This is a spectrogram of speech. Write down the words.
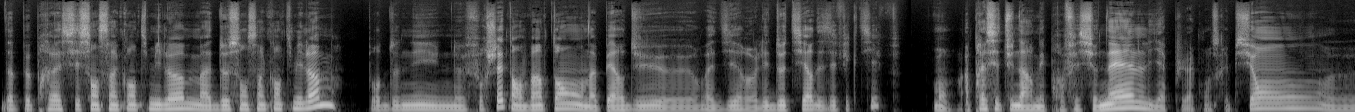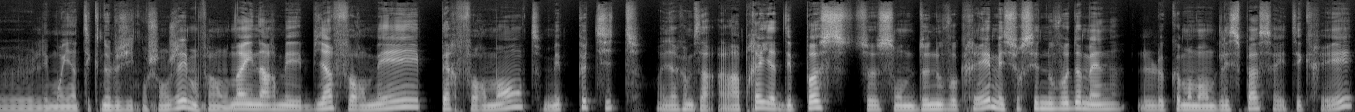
d'à peu près 650 000 hommes à 250 000 hommes. Pour donner une fourchette, en 20 ans, on a perdu, euh, on va dire, les deux tiers des effectifs. Bon, après, c'est une armée professionnelle, il n'y a plus la conscription, euh, les moyens technologiques ont changé, mais enfin, on a une armée bien formée, performante, mais petite, on va dire comme ça. Alors après, il y a des postes sont de nouveau créés, mais sur ces nouveaux domaines. Le commandant de l'espace a été créé,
